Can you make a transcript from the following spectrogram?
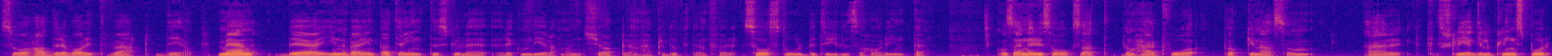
så hade det varit värt det. Men det innebär inte att jag inte skulle rekommendera att man köper den här produkten. För så stor betydelse har det inte. Och sen är det så också att de här två böckerna som är Schlegel och Klingspor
